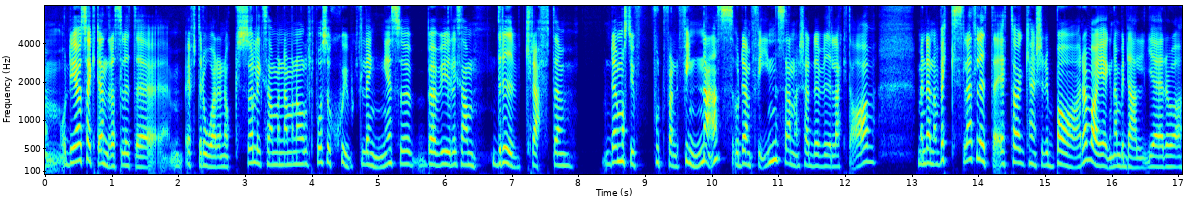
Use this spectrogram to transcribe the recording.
Um, och det har säkert ändrats lite eh, efter åren också, liksom, men när man har hållit på så sjukt länge så behöver ju liksom drivkraften, den måste ju fortfarande finnas och den finns, annars hade vi lagt av. Men den har växlat lite. Ett tag kanske det bara var egna medaljer och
